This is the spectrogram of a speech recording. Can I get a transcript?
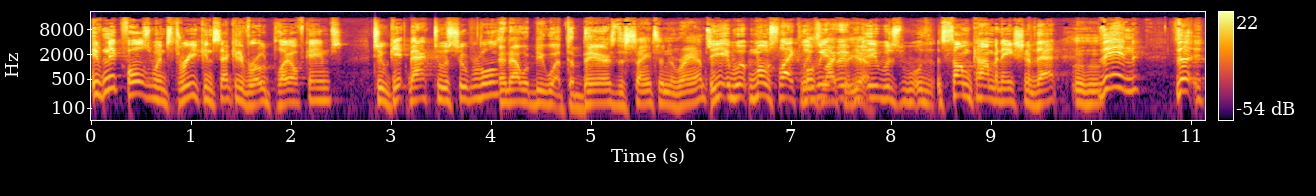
If Nick Foles wins three consecutive road playoff games to get back to a Super Bowl. And that would be what? The Bears, the Saints, and the Rams? It, most likely. Most likely, we, yeah. It was some combination of that. Mm-hmm. Then the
